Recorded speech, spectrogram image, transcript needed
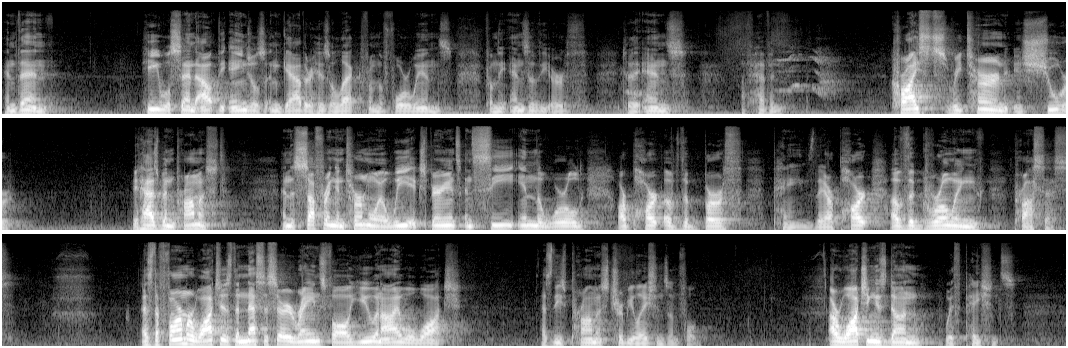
And then he will send out the angels and gather his elect from the four winds, from the ends of the earth to the ends of heaven. Christ's return is sure. It has been promised. And the suffering and turmoil we experience and see in the world are part of the birth pains. They are part of the growing process. As the farmer watches the necessary rains fall, you and I will watch as these promised tribulations unfold. Our watching is done with patience.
